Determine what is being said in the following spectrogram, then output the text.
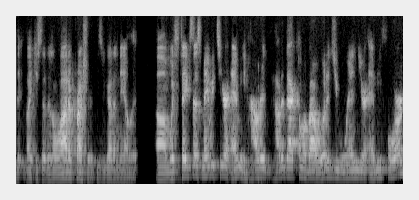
it, like you said there's a lot of pressure because you got to nail it. Um, which takes us maybe to your emmy. How did how did that come about? What did you win your emmy for?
